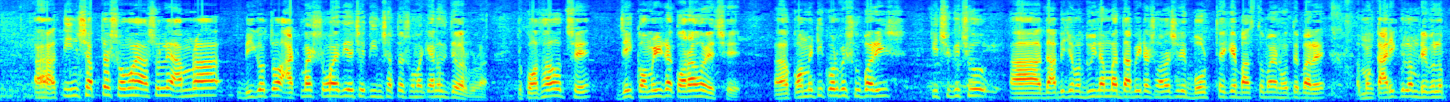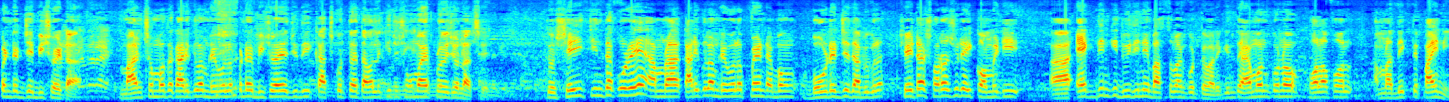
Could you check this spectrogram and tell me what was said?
তিন সপ্তাহ সময় আসলে আমরা বিগত আট মাস সময় দিয়েছি তিন সপ্তাহ সময় কেন দিতে পারব না তো কথা হচ্ছে যেই কমিটিটা করা হয়েছে কমিটি করবে সুপারিশ কিছু কিছু দাবি, যেমন দুই নম্বর দাবিটা সরাসরি বোর্ড থেকে বাস্তবায়ন হতে পারে এবং কারিকুলাম ডেভেলপমেন্টের যে বিষয়টা, মানসম্মত কারিকুলাম ডেভেলপমেন্টের বিষয়ে যদি কাজ করতে হয় তাহলে কিছু সময়ের প্রয়োজন আছে। তো সেই চিন্তা করে আমরা কারিকুলাম ডেভেলপমেন্ট এবং বোর্ডের যে দাবিগুলো, সেটা সরাসরি এই কমিটি একদিন কি দুই দিনে বাস্তবায়ন করতে পারে। কিন্তু এমন কোনো ফলাফল আমরা দেখতে পাইনি।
